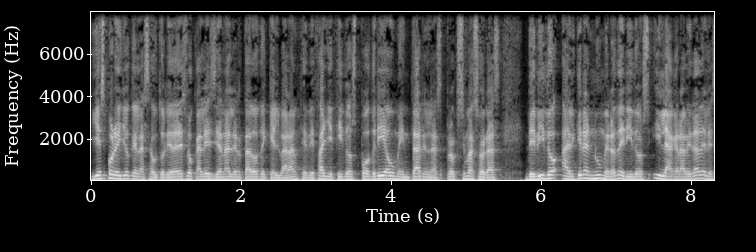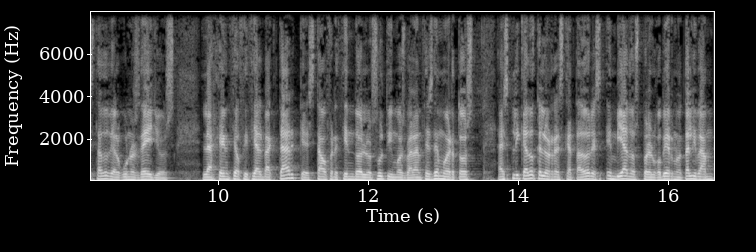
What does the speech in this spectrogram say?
y es por ello que las autoridades locales ya han alertado de que el balance de fallecidos podría aumentar en las próximas horas debido a el gran número de heridos y la gravedad del estado de algunos de ellos. La agencia oficial Bakhtar, que está ofreciendo los últimos balances de muertos, ha explicado que los rescatadores enviados por el gobierno talibán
